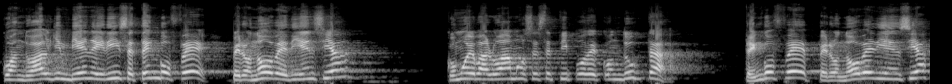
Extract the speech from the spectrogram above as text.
Cuando alguien viene y dice, tengo fe, pero no obediencia, ¿cómo evaluamos este tipo de conducta? Tengo fe, pero no obediencia,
